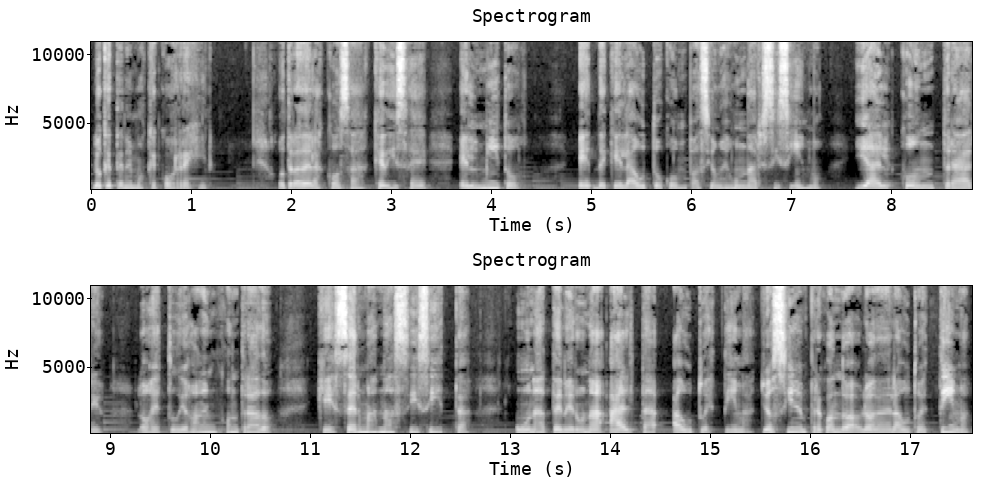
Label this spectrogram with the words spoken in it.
lo que tenemos que corregir. Otra de las cosas que dice el mito es de que la autocompasión es un narcisismo y al contrario, los estudios han encontrado que ser más narcisista una, tener una alta autoestima. Yo siempre cuando hablo de la autoestima,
